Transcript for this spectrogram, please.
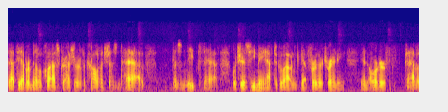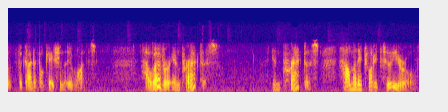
that the upper middle class graduate of a college doesn't have, doesn't need to have, which is he may have to go out and get further training in order to have a, the kind of vocation that he wants. However, in practice, in practice, how many 22 year olds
